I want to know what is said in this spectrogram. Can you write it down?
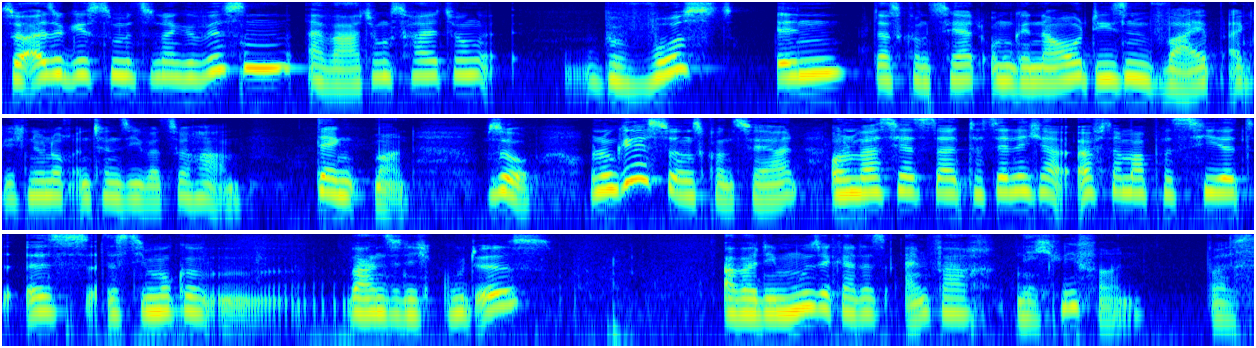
So, also gehst du mit so einer gewissen Erwartungshaltung bewusst in das Konzert, um genau diesen Vibe eigentlich nur noch intensiver zu haben. Denkt man. So, und nun gehst du ins Konzert. Und was jetzt da tatsächlich ja öfter mal passiert, ist, dass die Mucke wahnsinnig gut ist, aber die Musiker das einfach nicht liefern. Was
